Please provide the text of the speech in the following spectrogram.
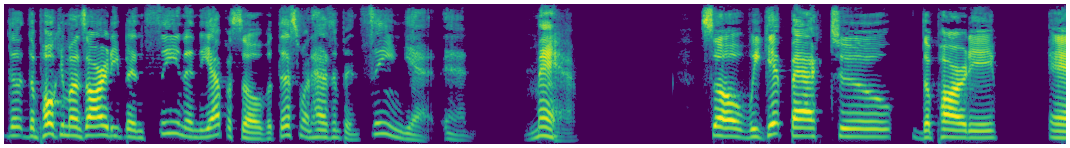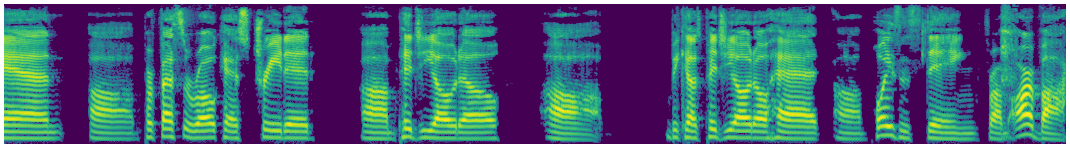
the the Pokemon's already been seen in the episode, but this one hasn't been seen yet. And man, so we get back to the party, and uh, Professor Oak has treated um, Pidgeotto uh, because Pidgeotto had um, poison sting from Arbok,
